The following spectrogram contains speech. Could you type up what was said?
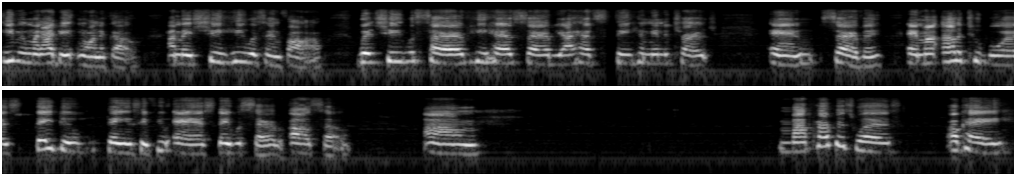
even when I didn't want to go. I made sure he was involved, which he was served. He has served. I had seen him in the church and serving. And my other two boys, they do things. If you ask, they would serve also. Um, my purpose was, okay,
